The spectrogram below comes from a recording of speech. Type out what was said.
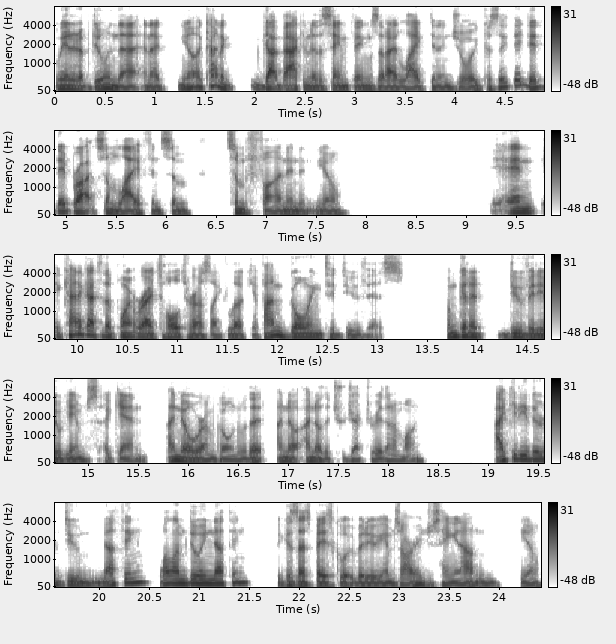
we ended up doing that. And I, you know, I kind of got back into the same things that I liked and enjoyed because they they did they brought some life and some some fun and you know and it kind of got to the point where I told her, I was like, look, if I'm going to do this, I'm going to do video games again. I know where I'm going with it. I know, I know the trajectory that I'm on. I could either do nothing while I'm doing nothing because that's basically what video games are. You're just hanging out and, you know,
